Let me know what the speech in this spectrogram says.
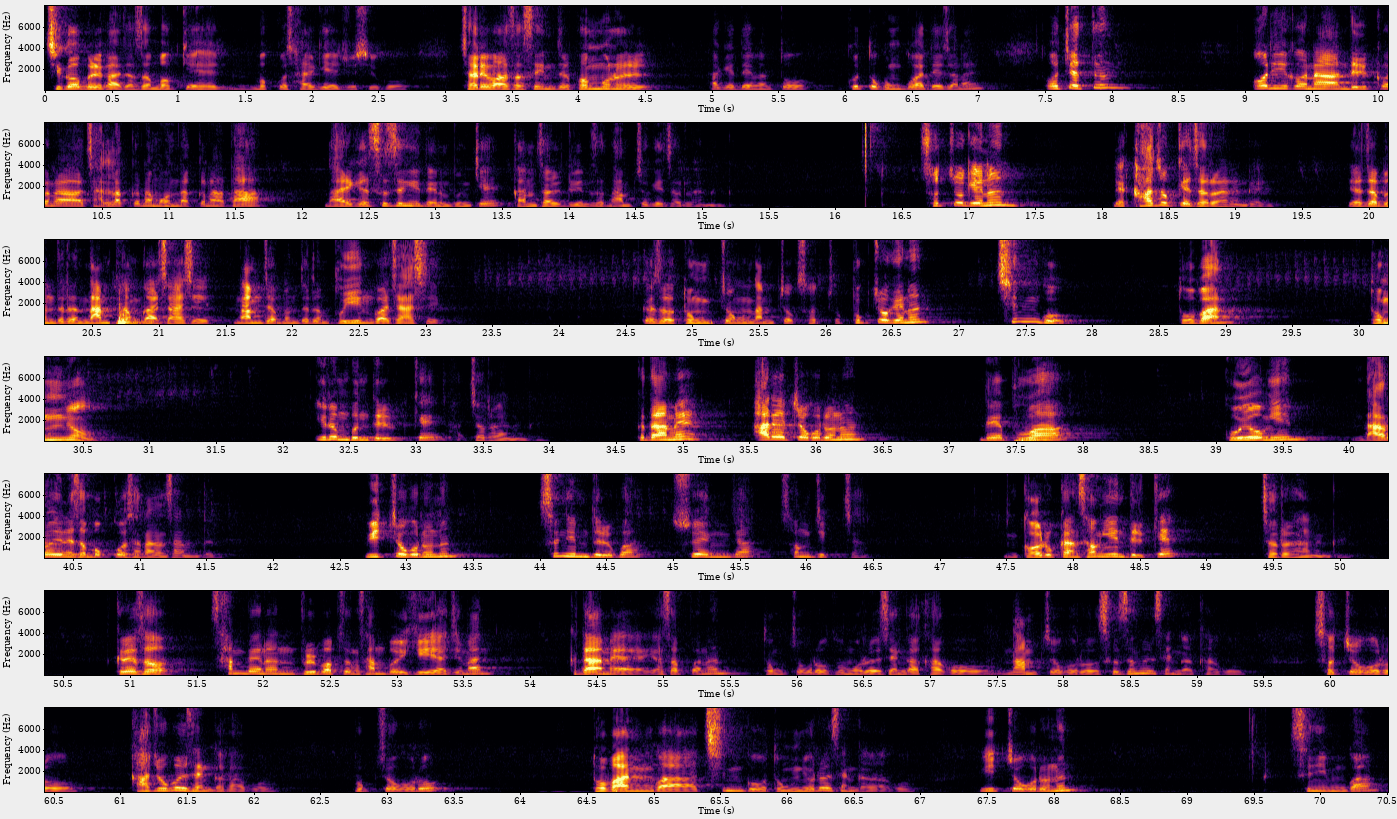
직업을 가져서 먹게 해- 먹고 살게 해주시고 절에 와서 스님들 법문을 하게 되면 또 그것도 공부가 되잖아요. 어쨌든 어리거나 늙거나 잘났거나 못났거나 다 나에게 스승이 되는 분께 감사를 드리면서 남쪽에 절을 하는 거예요. 서쪽에는 내 가족께 절을 하는 거예요. 여자분들은 남편과 자식, 남자분들은 부인과 자식. 그래서 동쪽, 남쪽, 서쪽, 북쪽에는 친구, 도반, 동료 이런 분들께 절을 하는 거예요. 그 다음에 아래쪽으로는 내 부하, 고용인, 나로 인해서 먹고 사는 사람들. 위쪽으로는 스님들과 수행자, 성직자, 거룩한 성인들께 절을 하는 거예요. 그래서 삼배는 불법성 삼보에 기회하지만 그 다음에 여섯 번은 동쪽으로 부모를 생각하고 남쪽으로 스승을 생각하고 서쪽으로 가족을 생각하고 북쪽으로 도반과 친구, 동료를 생각하고 위쪽으로는 스님과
